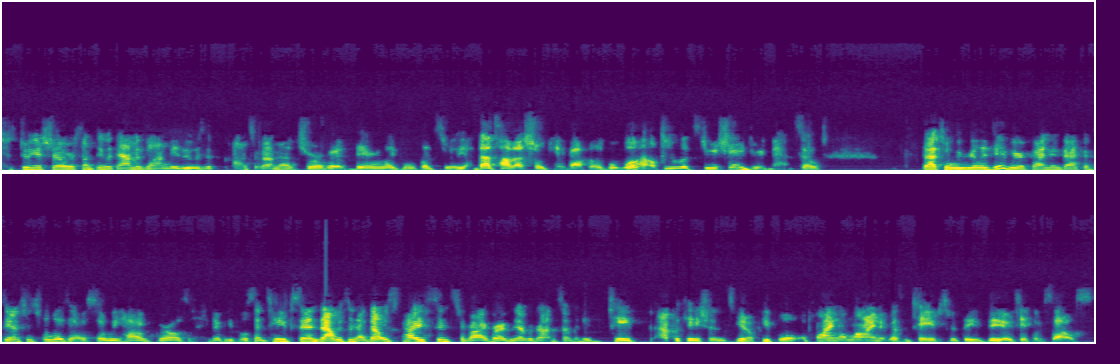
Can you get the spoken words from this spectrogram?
she was doing a show or something with Amazon. Maybe it was a concert. I'm not sure, but they were like, "Well, let's do it." Yeah, that's how that show came about. They're like, "Well, we'll help you. Let's do a show doing that." So that's what we really did. We were finding backup dancers for Lizzo. So we have girls, you know, people send tapes in. That was. That was probably since Survivor. I've never gotten so many tape applications. You know, people applying online. It wasn't tapes, but they videotape themselves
